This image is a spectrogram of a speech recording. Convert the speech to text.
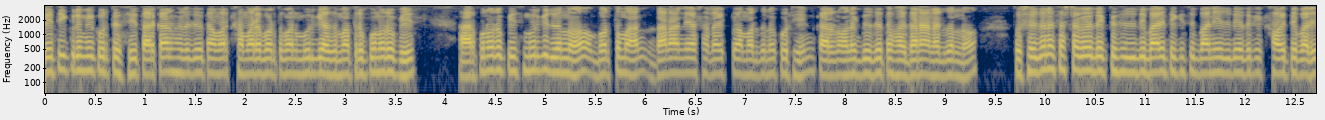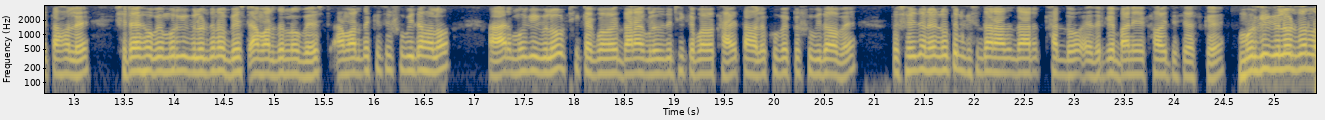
ব্যতিক্রমী করতেছি, তার কারণ হলো যেহেতু আমার খামারে বর্তমান মুরগি আছে মাত্র পনেরো পিস। আর পনেরো পিস মুরগির জন্য বর্তমান দানা নিয়ে আসাটা একটু আমার জন্য কঠিন, কারণ অনেক দূর যেতে হয় দানা আনার জন্য। তো সেই জন্য চেষ্টা করে দেখতেছি যদি বাড়িতে কিছু বানিয়ে যদি এদেরকে খাওয়াইতে পারি, তাহলে সেটাই হবে মুরগিগুলোর জন্য বেস্ট আমার জন্য বেস্ট আমাদের কিছু সুবিধা হলো, আর মুরগিগুলো ঠিকঠাকভাবে, দানাগুলো যদি ঠিকঠাকভাবে খায়, তাহলে খুব একটু সুবিধা হবে। তো সেই জন্য নতুন কিছু দানাদার খাদ্য এদেরকে বানিয়ে খাওয়াইতেছি আজকে। মুরগিগুলোর জন্য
